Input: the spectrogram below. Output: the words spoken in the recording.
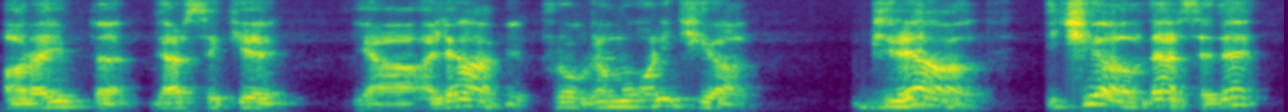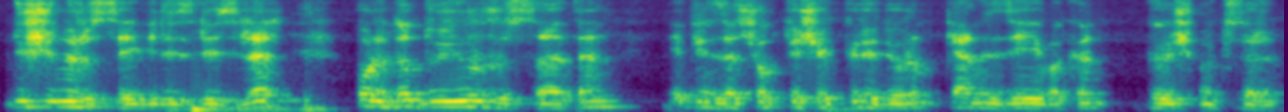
arayıp da derse ki ya Ali abi programı 12'ye al, 1'e al, 2'ye al derse de düşünürüz sevgili izleyiciler. Onu da duyururuz zaten. Hepinize çok teşekkür ediyorum. Kendinize iyi bakın. Görüşmek üzere.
